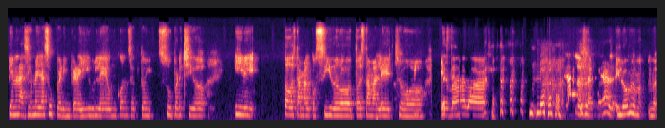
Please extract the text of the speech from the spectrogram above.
tienen así una idea súper increíble, un concepto súper chido y todo está mal cocido, todo está mal hecho. ¡Qué Este, mala! o sea, real. Y luego, me, me-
